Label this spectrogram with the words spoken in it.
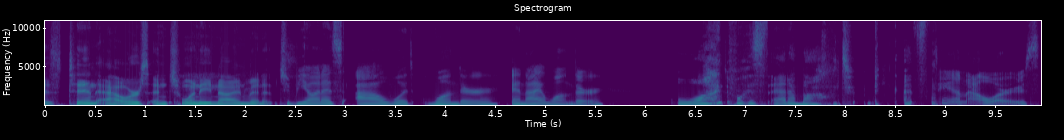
is 10 hours and 29 minutes. to be honest, I would wonder, and I wonder, what was that about? because 10 hours.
